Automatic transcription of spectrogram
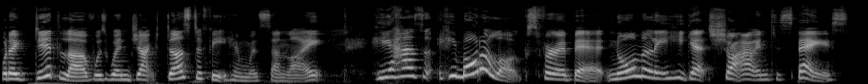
What I did love was when Jack does defeat him with sunlight. He has he monologues for a bit. Normally he gets shot out into space,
